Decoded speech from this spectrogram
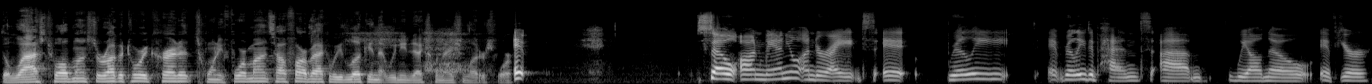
the last 12 months derogatory credit, 24 months? How far back are we looking that we need explanation letters for? It, so, on manual underwrites, it really it really depends. Um, we all know if you're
